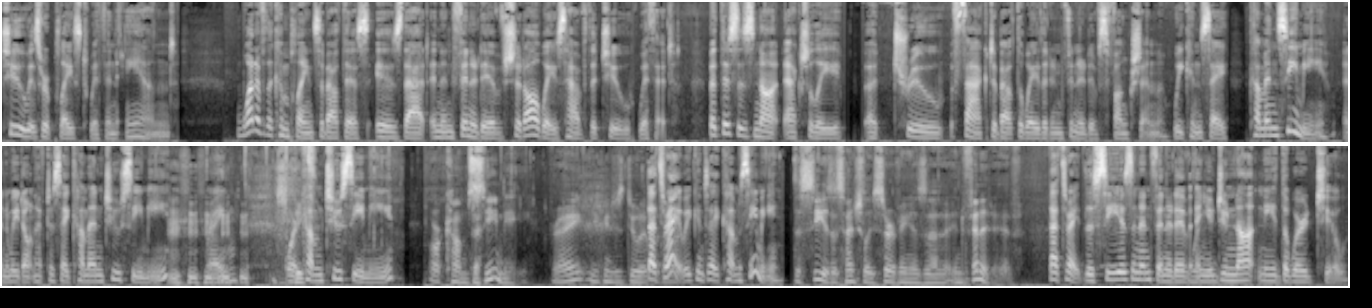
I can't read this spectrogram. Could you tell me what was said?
to is replaced with an and. One of the complaints about this is that an infinitive should always have the to with it. But this is not actually a true fact about the way that infinitives function. We can say, come and see me, and we don't have to say, come and to see me, right? or come to see me. Or come see me, right? You can just do it. That's without- right. We can say, come see me. The see is essentially serving as an infinitive. That's right. The see is an infinitive, and you do not need the word to.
